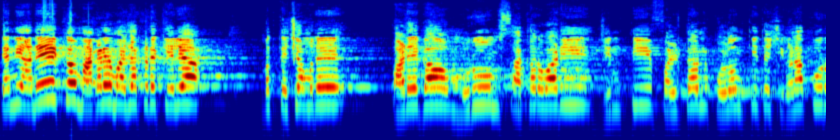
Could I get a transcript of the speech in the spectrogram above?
त्यांनी अनेक मागण्या माझ्याकडे केल्या. मग त्याच्यामध्ये पाडेगाव मुरुम साखरवाडी जिंती फलटण कोळंकी ते शिंगणापूर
